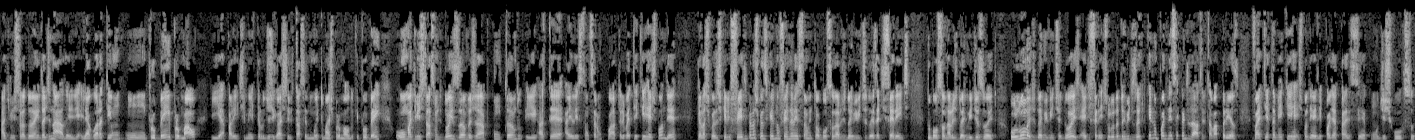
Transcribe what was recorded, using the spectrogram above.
administrador ainda de nada. Ele, ele agora tem um, um para o bem e para o mal, e aparentemente pelo desgaste ele está sendo muito mais o mal do que o bem, uma administração de dois anos já contando e até a eleição serão quatro. Ele vai ter que responder pelas coisas que ele fez e pelas coisas que ele não fez na eleição. Então o Bolsonaro de 2022 é diferente do Bolsonaro de 2018. O Lula de 2022 é diferente do Lula de 2018 porque ele não pode nem ser candidato, ele estava preso. Vai ter também que responder. Ele pode aparecer com o discurso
